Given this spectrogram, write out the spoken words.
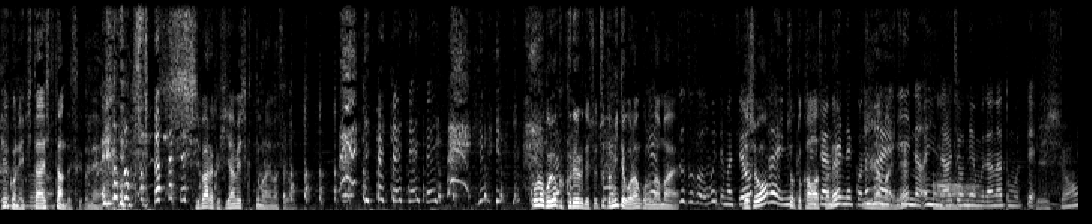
結構ね期待してたんですけどね。しばらく冷や飯食ってもらいますよ。この子よくくれるでしょ？ちょっと見てごらんこの名前。そうそうそう覚えてますよ。でしょ？はい、ちょっと変わったね。肉球ちゃん猫のいい名前ね。はい、いいないいあー。ラジオネームだなと思って。でしょ？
